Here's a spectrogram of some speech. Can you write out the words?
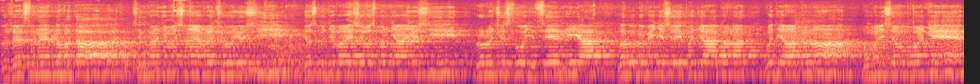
Божественная благодать, всегда немощная врачующий, и оскудевающий восполняющий, пророчествует Сергия, благоговейнейшего подьякона, водиакона, помолися убо нем,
